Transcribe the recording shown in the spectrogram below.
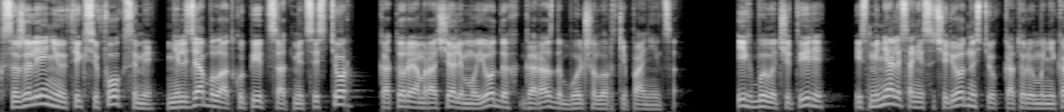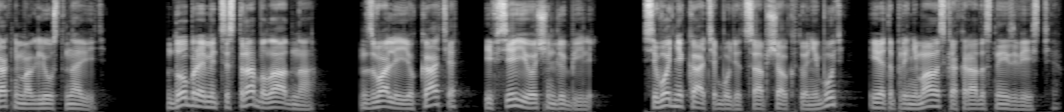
К сожалению, фикси-фоксами нельзя было откупиться от медсестер, которые омрачали мой отдых гораздо больше лорд Кипанидзе. Их было четыре, и сменялись они с очередностью, которую мы никак не могли установить. Добрая медсестра была одна. Звали ее Катя, и все ее очень любили. «Сегодня Катя будет», — сообщал кто-нибудь, и это принималось как радостное известие.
